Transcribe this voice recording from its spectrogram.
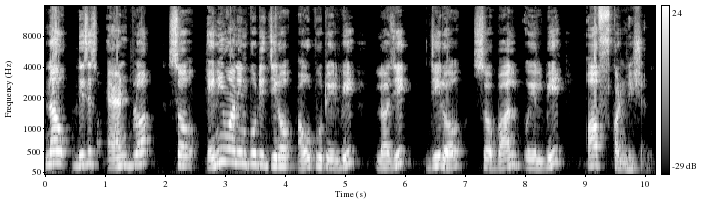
Now this is AND block so any one input is 0 output will be logic 0 so bulb will be off condition.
